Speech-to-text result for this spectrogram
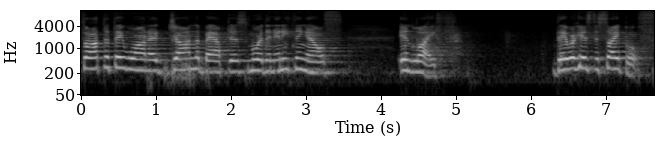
thought that they wanted John the Baptist more than anything else in life. They were his disciples.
